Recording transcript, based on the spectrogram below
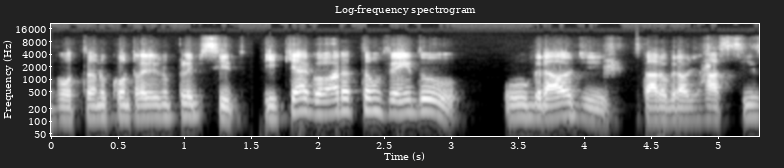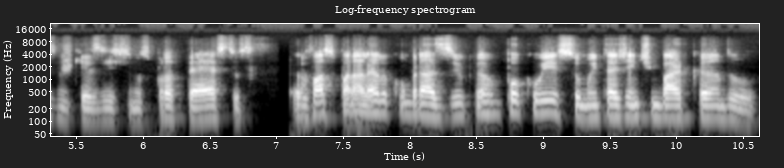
votando contra ele no plebiscito. E que agora estão vendo o grau de estar o grau de racismo que existe nos protestos. Eu faço paralelo com o Brasil, que é um pouco isso, muita gente embarcando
